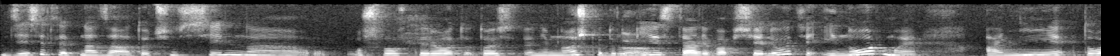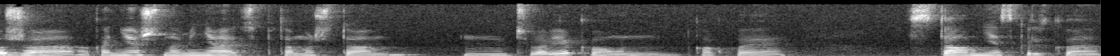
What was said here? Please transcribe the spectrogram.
10 лет назад, очень сильно ушло вперед. То есть немножко другие да. стали вообще люди, и нормы, они тоже, конечно, меняются, потому что человек, он как бы стал несколько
